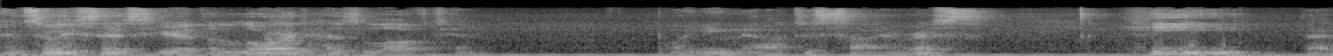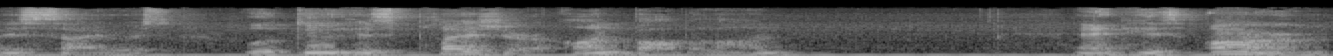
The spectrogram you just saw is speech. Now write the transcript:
And so he says here, the Lord has loved him, pointing now to Cyrus. He, that is Cyrus, will do his pleasure on Babylon, and his arm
